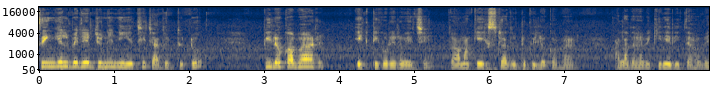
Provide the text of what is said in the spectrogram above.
সিঙ্গেল বেডের জন্য নিয়েছি চাদর দুটো। পিলো কভার একটি করে রয়েছে। তো আমাকে এক্সট্রা দুটো পিলো কভার আলাদাভাবে কিনে দিতে হবে।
